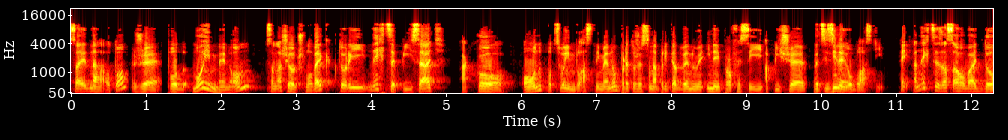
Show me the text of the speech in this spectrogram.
sa jedná o to, že pod mojim menom sa našiel človek, ktorý nechce písať ako on pod svojím vlastným menom, pretože sa napríklad venuje inej profesii a píše veci z inej oblasti. Hej, a nechce zasahovať do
